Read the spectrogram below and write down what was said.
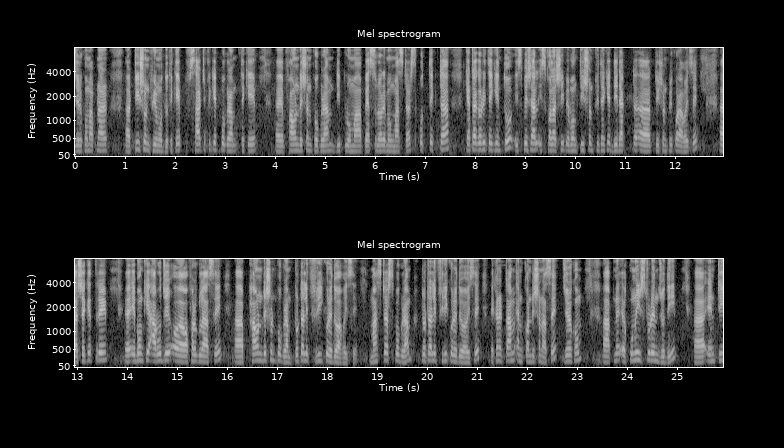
যেরকম আপনার টিউশন ফির মধ্য থেকে সার্টিফিকেট প্রোগ্রাম থেকে ফাউন্ডেশন প্রোগ্রাম ডিপ্লোমা ব্যাচেলর এবং মাস্টার্স প্রত্যেকটা ক্যাটাগরিতে কিন্তু স্পেশাল স্কলারশিপ এবং টিউশন ফি থেকে ডিডাক্ট টিউশন ফি করা হয়েছে। সেক্ষেত্রে এবং কি আরও যে অফারগুলো আছে ফাউন্ডেশন প্রোগ্রাম টোটালি ফ্রি করে দেওয়া হয়েছে। মাস্টার্স প্রোগ্রাম টোটালি ফ্রি করে দেওয়া হয়েছে। এখানে টার্ম অ্যান্ড কন্ডিশন আছে। যেরকম, আপনি, কোনো স্টুডেন্ট যদি এনটি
